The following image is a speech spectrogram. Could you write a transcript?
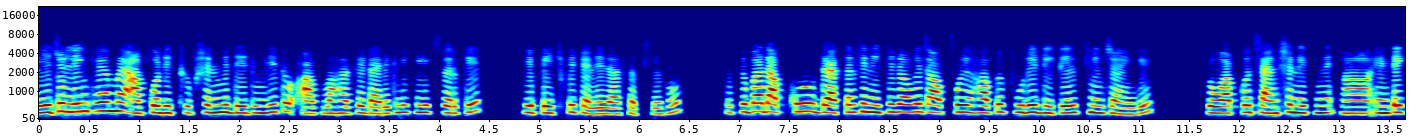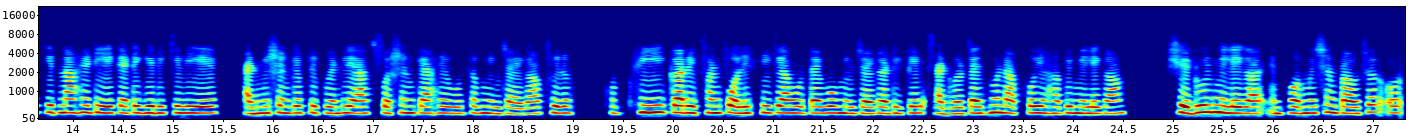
ये जो लिंक है मैं आपको डिस्क्रिप्शन में दे दूँगी तो आप वहाँ से डायरेक्टली क्लिक करके ये पेज पे चले जा सकते हो। उसके बाद आपको ड्रैग करके नीचे जाओगे तो आपको यहाँ पे पूरे डिटेल्स मिल जाएँगे। तो आपको सैंक्शन इतने इनटेक कितना है डी कैटेगरी के लिए एडमिशन के फ्रिक्वेंटली आज क्वेश्चन क्या है, वो सब मिल जाएगा। फिर फ़ी का रिफंड पॉलिसी क्या होता है, वो मिल जाएगा। डिटेल एडवर्टाइजमेंट आपको यहाँ पे मिलेगा। शेड्यूल मिलेगा इंफॉर्मेशन ब्राउज़र और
